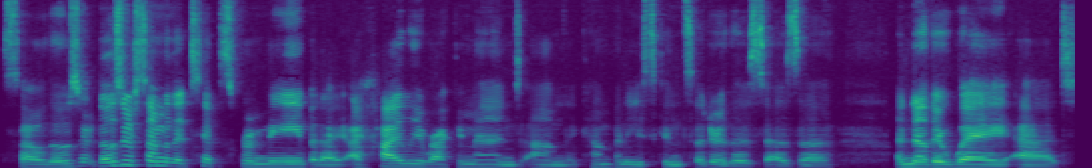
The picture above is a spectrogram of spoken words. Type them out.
So those are those are some of the tips from me, but I, I highly recommend um, that companies consider this as a another way at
